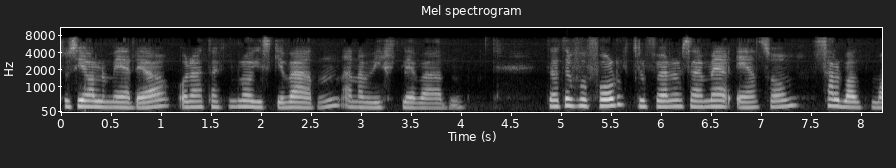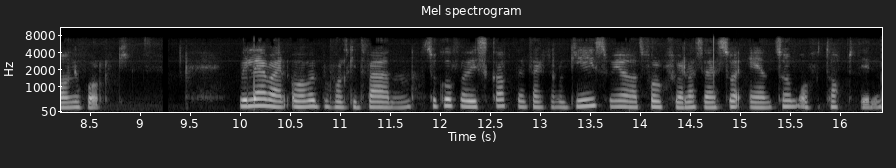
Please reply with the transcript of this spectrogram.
sosiale medier og den teknologiske verden enn den virkelige verden. Dette får folk til å føle seg mer ensom, selv blant mange folk. Vi lever i en overbefolket verden, så hvorfor har vi skapt en teknologi som gjør at folk føler seg så ensom og fortapt i den?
